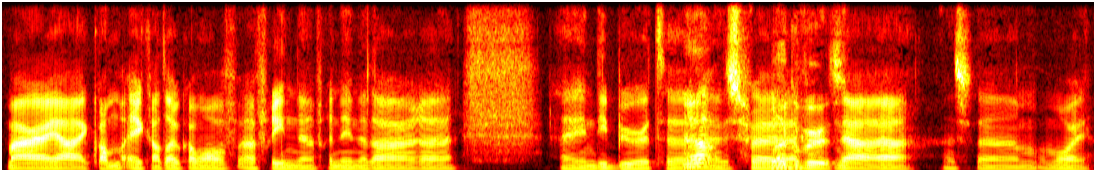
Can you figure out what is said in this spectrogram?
Maar ja, ik, kwam, ik had ook allemaal eh, vrienden en vriendinnen daar uh, in die buurt. Uh, dus, leuke buurt. Ja, ja. Dat is mooi.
